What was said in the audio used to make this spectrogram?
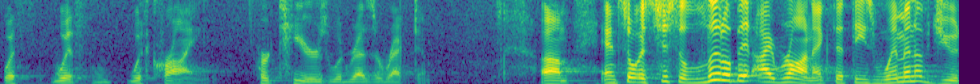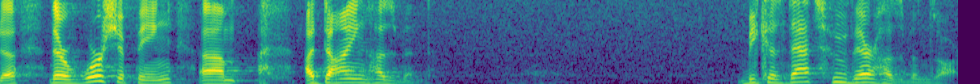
with, with, with crying. Her tears would resurrect him. Um, and so it's just a little bit ironic that these women of Judah, they're worshiping um, a dying husband because that's who their husbands are.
